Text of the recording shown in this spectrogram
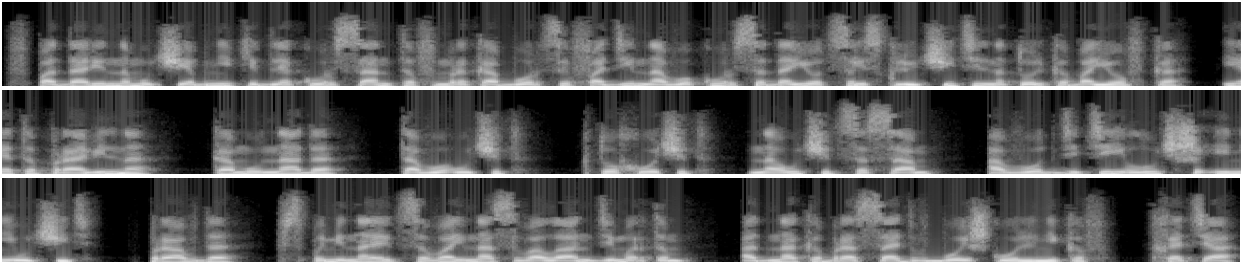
в подаренном учебнике для курсантов-мракоборцев одного курса дается исключительно только боевка. И это правильно, кому надо, того учат, Кто хочет, научится сам, а вот детей лучше и не учить. Правда, вспоминается война с Валандемартом, однако бросать в бой школьников. Хотя,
